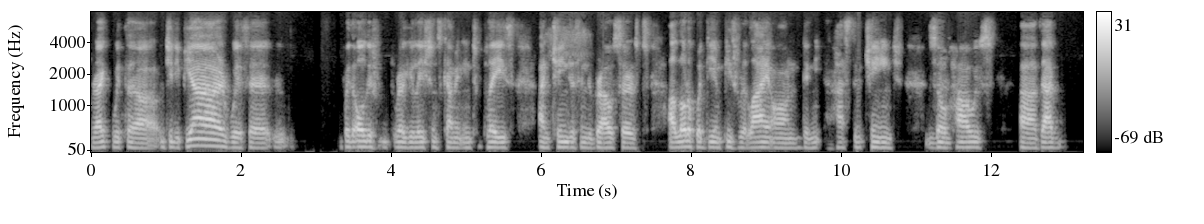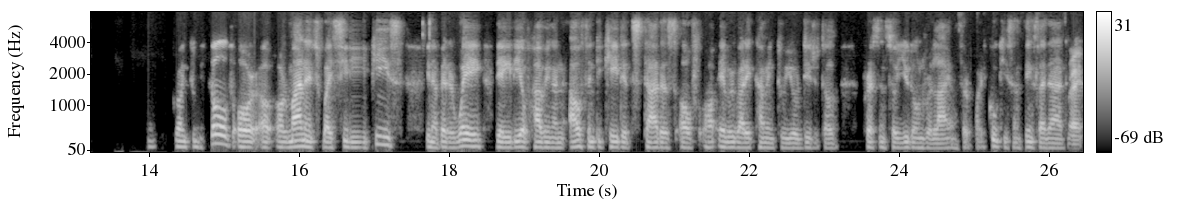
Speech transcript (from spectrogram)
right? With uh, GDPR, with uh, with all these regulations coming into place and changes in the browsers, a lot of what DMPs rely on has to change. Mm-hmm. So how is uh, that going to be solved or, or, or managed by CDPs? in a better way. The idea of having an authenticated status of uh, everybody coming to your digital presence so you don't rely on third-party cookies and things like that. Right.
